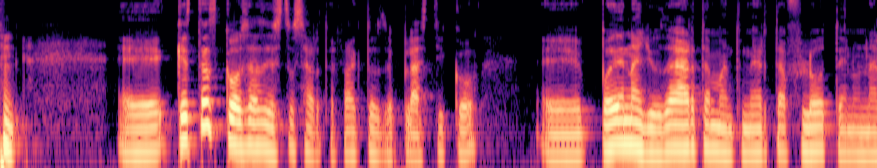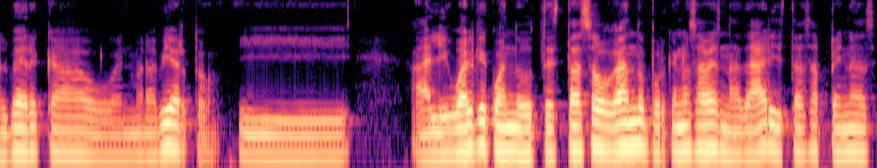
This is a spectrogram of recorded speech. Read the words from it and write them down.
Eh, que estas cosas, estos artefactos de plástico, eh, pueden ayudarte a mantenerte a flote en una alberca o en mar abierto. Y al igual que cuando te estás ahogando porque no sabes nadar y estás apenas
